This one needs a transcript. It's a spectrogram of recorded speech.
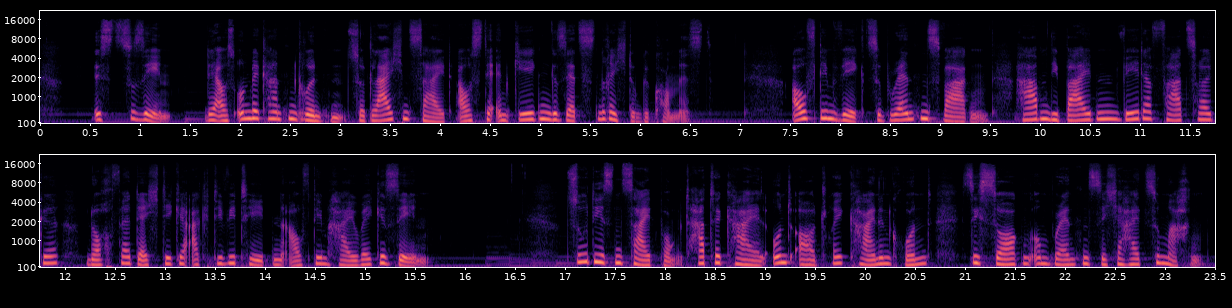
ist zu sehen, der aus unbekannten Gründen zur gleichen Zeit aus der entgegengesetzten Richtung gekommen ist. Auf dem Weg zu Brandons Wagen haben die beiden weder Fahrzeuge noch verdächtige Aktivitäten auf dem Highway gesehen. Zu diesem Zeitpunkt hatte Kyle und Audrey keinen Grund, sich Sorgen um Brandons Sicherheit zu machen.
